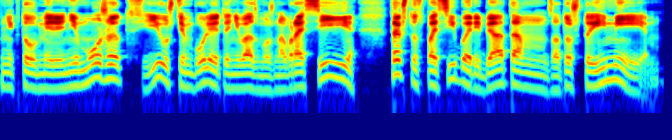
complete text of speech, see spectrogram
никто в мире не может, и уж тем более это невозможно в России, так что спасибо ребятам за то, что имеем.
